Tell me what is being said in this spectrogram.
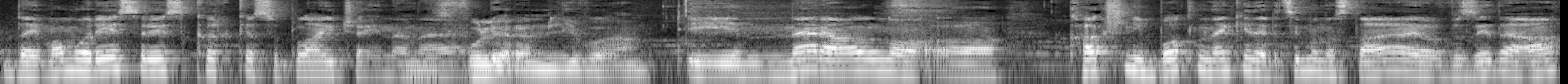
da imamo res, res krhke supply chaine. ne? Ful je ranljivo. Ja. In nerealno, uh, kakšni bottlenecki recimo nastajajo v ZDA.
